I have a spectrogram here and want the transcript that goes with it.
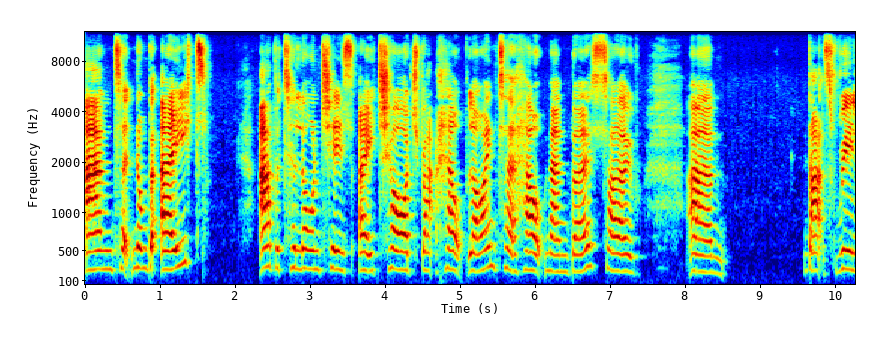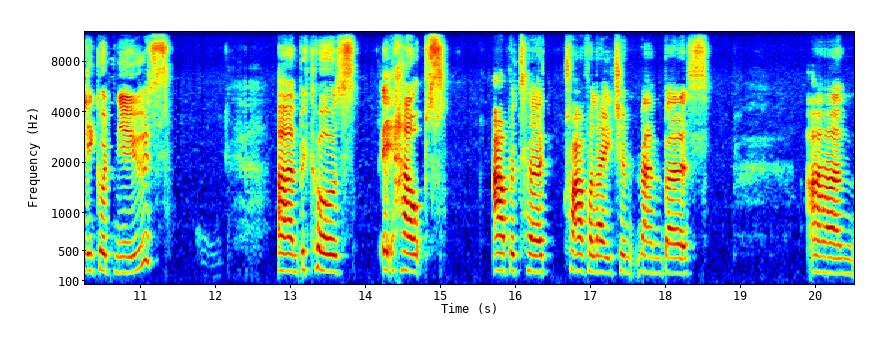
And number eight, ABTA launches a chargeback helpline to help members. So um, that's really good news um, because it helps ABTA travel agent members um,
